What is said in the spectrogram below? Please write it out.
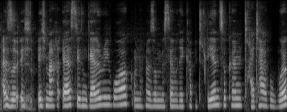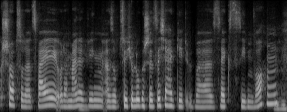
Also ich, Ja. ich mache erst diesen Gallery Walk, um nochmal so ein bisschen rekapitulieren zu können. Drei Tage Workshops oder zwei oder meinetwegen, also psychologische Sicherheit geht über sechs, sieben Wochen. Mhm.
